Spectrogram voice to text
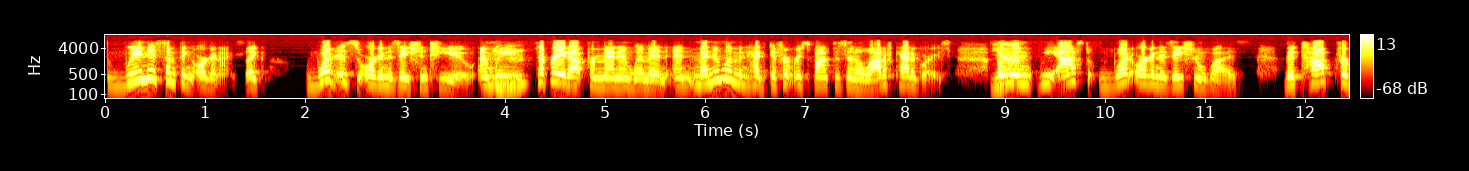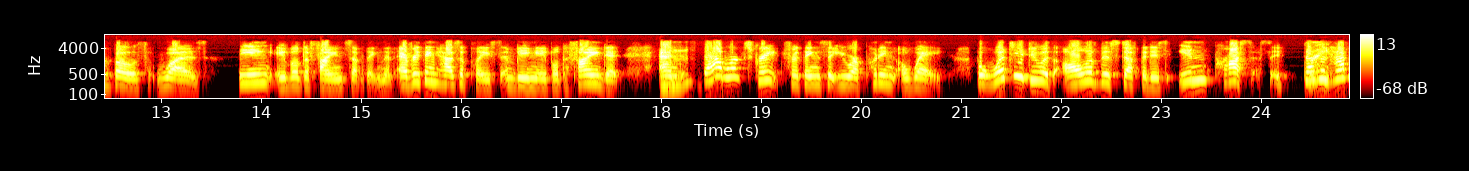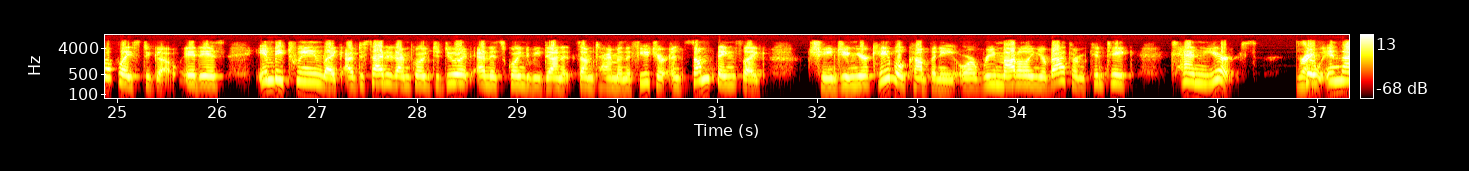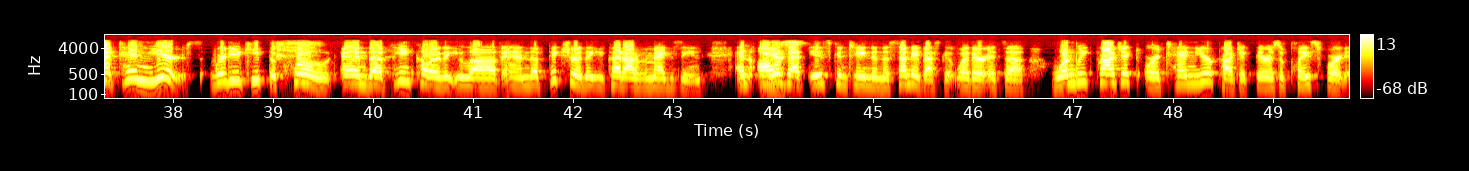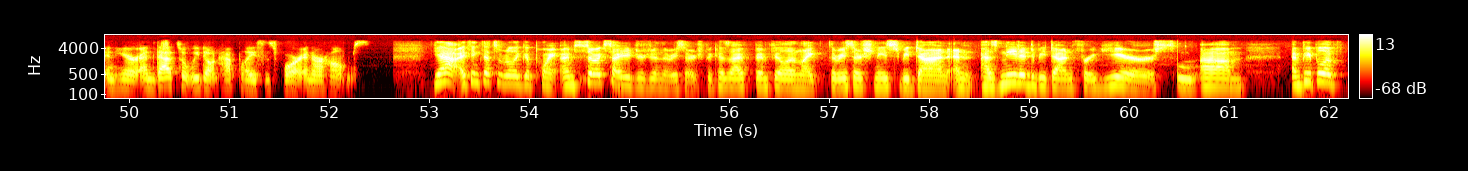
when is something organized? Like, what is organization to you? And we mm-hmm. separate out from men and women, and men and women had different responses in a lot of categories. But yeah. when we asked what organization was, the top for both was being able to find something, that everything has a place and being able to find it. And mm-hmm. that works great for things that you are putting away. But what do you do with all of this stuff that is in process? It doesn't right. have a place to go. It is in between, like, I've decided I'm going to do it and it's going to be done at some time in the future. And some things like changing your cable company or remodeling your bathroom can take 10 years. Right. So in that 10 years, where do you keep the quote and the paint color that you love and the picture that you cut out of a magazine? And all yes. of that is contained in the Sunday basket, whether it's a one week project or a 10 year project, there is a place for it in here. And that's what we don't have places for in our homes. Yeah, I think that's a really good point. I'm so excited you're doing the research because I've been feeling like the research needs to be done and has needed to be done for years. Mm. Um, and people have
